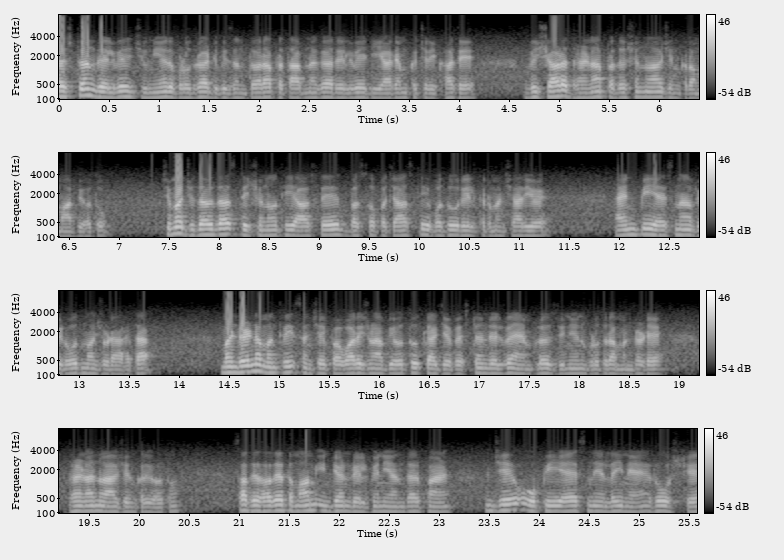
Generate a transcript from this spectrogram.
western railway junior Vadodara division દ્વારા પ્રતાપનગર રેલવે ડીઆરએમ કચેરી ખાતે વિશાળ ધરણા પ્રદર્શનનું આયોજન કરવામાં આવ્યું હતું, જેમાં જુદા જુદા સ્ટેશનોથી આશરે બસો પચાસથી વધુ રેલ કર્મચારીઓએ એનપીએસના વિરોધમાં જોડાયા હતા. મંડળના મંત્રી સંજય પવારે જણાવ્યું હતું કે આજે western railway employees union Vadodara મંડળે ધરણાનું આયોજન કર્યું હતું. સાથે સાથે તમામ ઇન્ડિયન રેલવેની અંદર પણ જે ઓપીએસને લઈને રોષ છે.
